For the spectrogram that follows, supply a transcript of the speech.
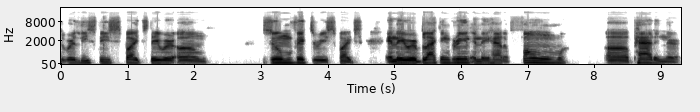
released these spikes. They were um Zoom Victory spikes, and they were black and green, and they had a foam uh pad in there.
